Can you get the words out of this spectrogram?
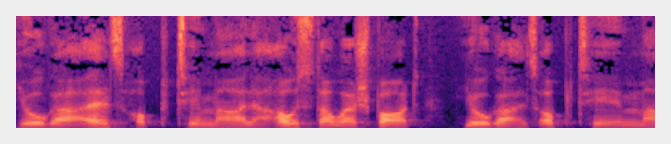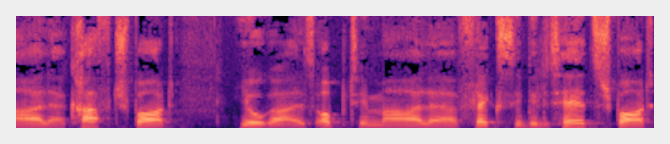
Yoga als optimaler Ausdauersport, Yoga als optimaler Kraftsport, Yoga als optimaler Flexibilitätssport.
